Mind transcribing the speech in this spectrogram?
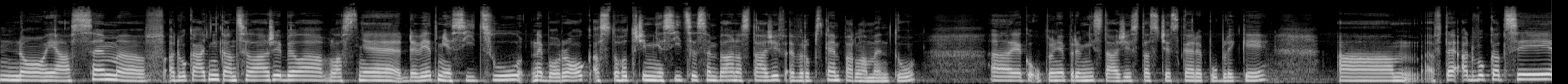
No, já jsem v advokátní kanceláři byla vlastně devět měsíců nebo rok a z toho tři měsíce jsem byla na stáži v Evropském parlamentu eh, jako úplně první stážista z České republiky. A v té advokaci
